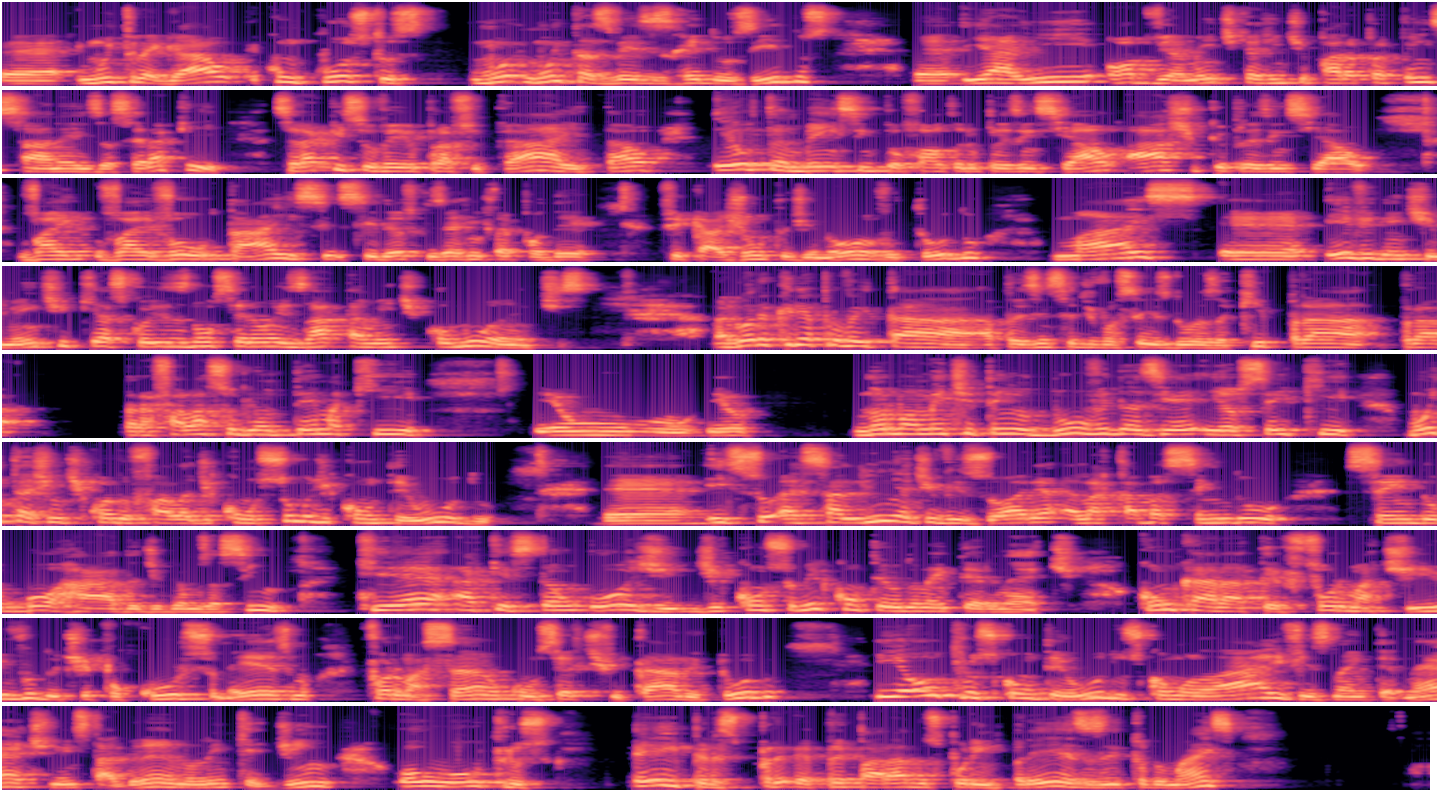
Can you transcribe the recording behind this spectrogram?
é, muito legal, com custos muitas vezes reduzidos, é, e aí, obviamente, que a gente para para pensar, né, Isa? Será que, será que isso veio para ficar e tal? Eu também sinto falta do presencial, acho que o presencial vai, vai voltar, e se, se Deus quiser, a gente vai poder ficar junto de novo e tudo, mas é, evidentemente que as coisas não serão exatamente como antes. Agora eu queria aproveitar a presença de vocês duas aqui para falar sobre um tema que eu, eu normalmente tenho dúvidas e eu sei que muita gente quando fala de consumo de conteúdo, é, isso, essa linha divisória ela acaba sendo sendo borrada, digamos assim, que é a questão hoje de consumir conteúdo na internet com caráter formativo, do tipo curso mesmo, formação com certificado e tudo, e outros conteúdos como lives na internet, no Instagram, no LinkedIn ou outros papers pre eh, preparados por empresas e tudo mais,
